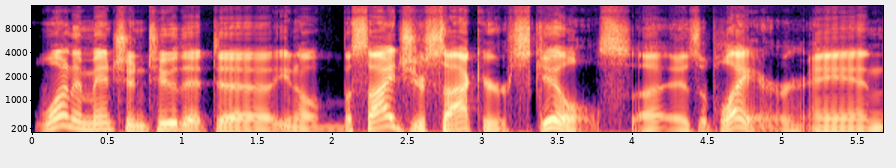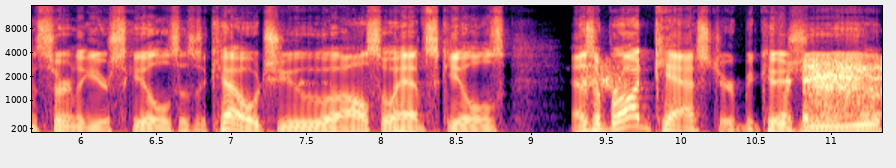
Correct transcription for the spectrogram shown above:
want to mention too that uh, you know besides your soccer skills uh, as a player and certainly your skills as a coach, you also have skills as a broadcaster because you you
